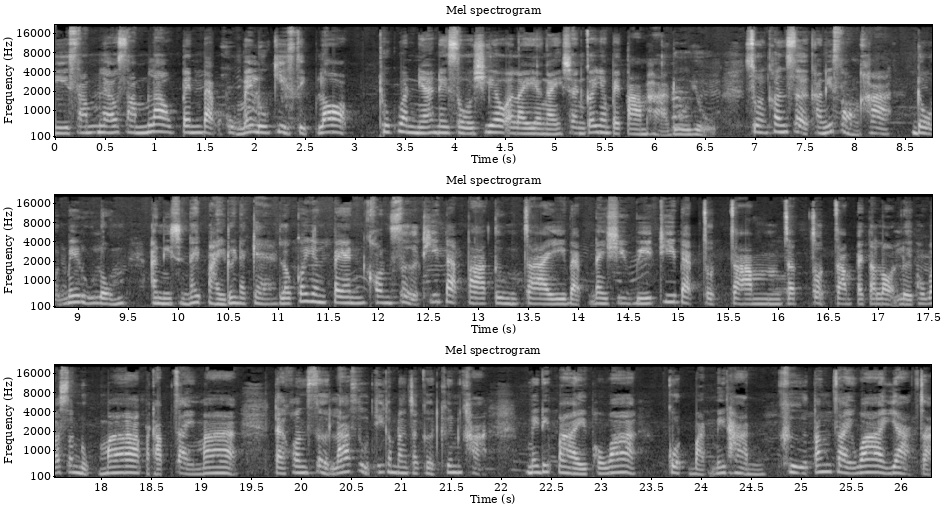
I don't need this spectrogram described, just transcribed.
ดี ซ้ำแล้วซ้ำเล่าเป็นแบบหูไม่รู้กี่สิบรอบ ทุกวันนี้ในโซเชียลอะไรยังไง ฉันก็ยังไปตามหาดูอยู่ ส่วนคอนเสิร์ตครั้งที่สองค่ะ โดดไม่รู้ล้ม อันนี้ฉันได้ไปด้วยนะแก แล้วก็ยังเป็นคอนเสิร์ตที่แบบตาตึงใจแบบในชีวิตที่แบบจดจำจะจดจำไปตลอดเลย เพราะว่าสนุกมากประทับใจมาก แต่คอนเสิร์ตล่าสุดที่กำลังจะเกิดขึ้นค่ะ ไม่ได้ไป เพราะว่ากดบัตรไม่ทัน คือตั้งใจว่าอยากจะ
